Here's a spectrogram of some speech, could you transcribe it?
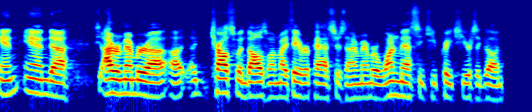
And, and uh, I remember uh, uh, Charles Swindoll is one of my favorite pastors, and I remember one message he preached years ago, and,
